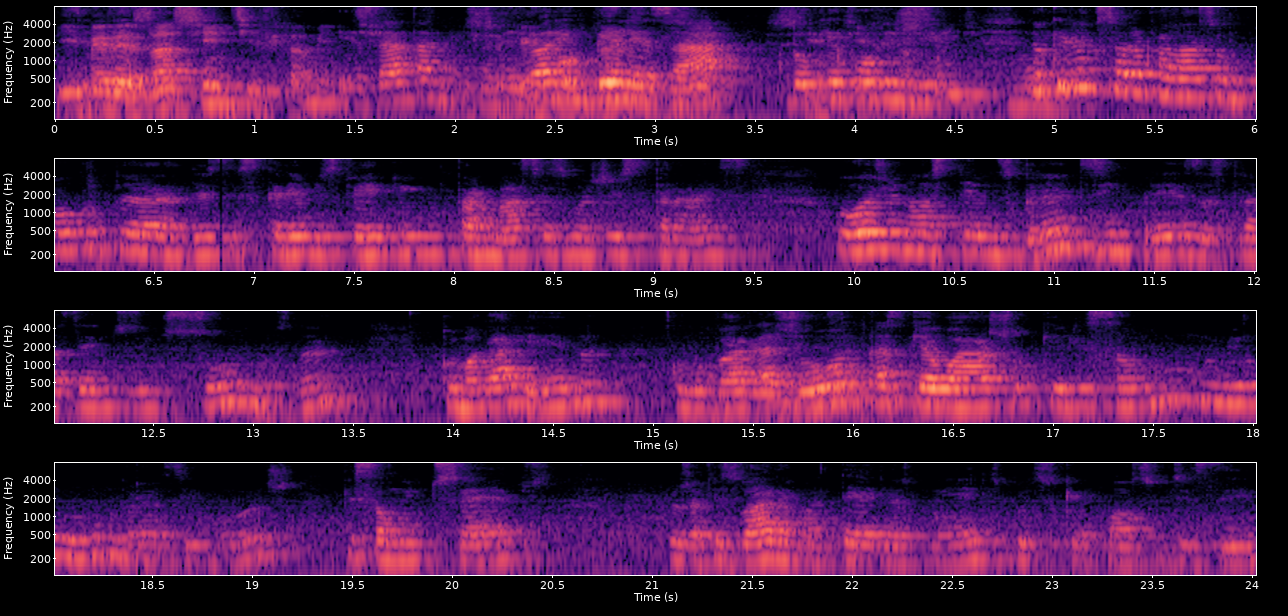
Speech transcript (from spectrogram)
E embelezar cientificamente. Exatamente. Isso é melhor é embelezar do que corrigir. Eu queria que a senhora falasse um pouco da, desses cremes feitos em farmácias magistrais Hoje nós temos grandes empresas trazendo os insumos, né? como a Galena, como várias outras, que eu acho que eles são o número um no Brasil hoje, que são muito sérios. Eu já fiz várias matérias com eles, por isso que eu posso dizer.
